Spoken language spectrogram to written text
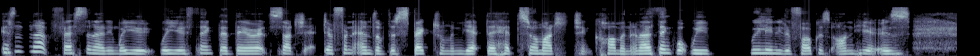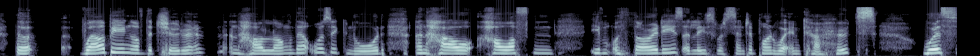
isn't that fascinating where you where you think that they're at such different ends of the spectrum and yet they had so much in common. And I think what we really need to focus on here is the well-being of the children and how long that was ignored and how how often even authorities at least with centrepoint were in cahoots with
